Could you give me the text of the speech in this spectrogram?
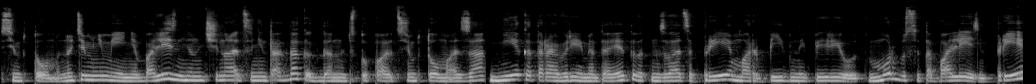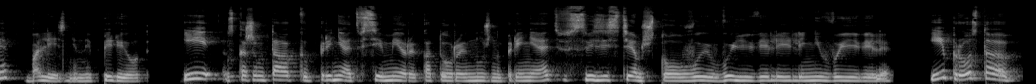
симптомы. Но тем не менее, болезнь не начинается не тогда, когда наступают симптомы, а за некоторое время до этого. Это называется преморбидный период. Морбус – это болезнь, пrebолезненный период и, скажем так, принять все меры, которые нужно принять в связи с тем, что вы выявили или не выявили. И просто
